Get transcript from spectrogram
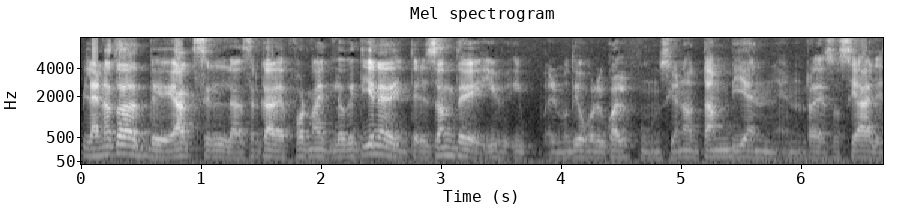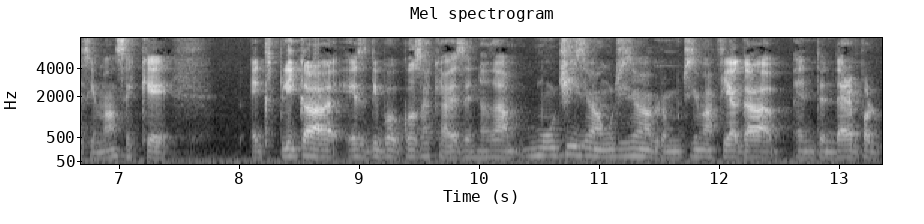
la nota de Axel acerca de Fortnite, lo que tiene de interesante y, y el motivo por el cual funcionó tan bien en redes sociales y demás es que explica ese tipo de cosas que a veces nos da muchísima, muchísima, pero muchísima fiaca entender por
